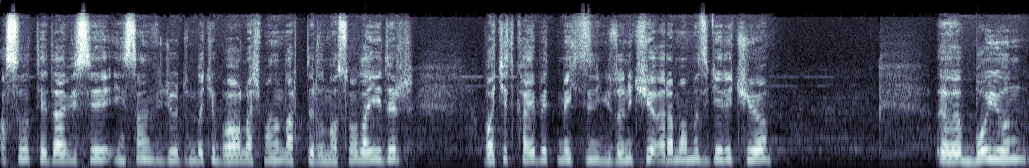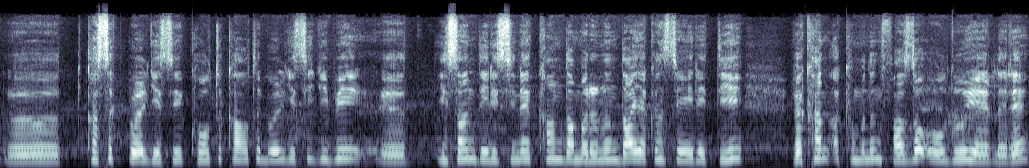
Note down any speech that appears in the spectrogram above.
asıl tedavisi insan vücudundaki buharlaşmanın arttırılması olayıdır. Vakit kaybetmeksizin 112'yi aramamız gerekiyor. E, boyun, e, kasık bölgesi, koltuk altı bölgesi gibi e, insan derisine kan damarının daha yakın seyrettiği ve kan akımının fazla olduğu yerlere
